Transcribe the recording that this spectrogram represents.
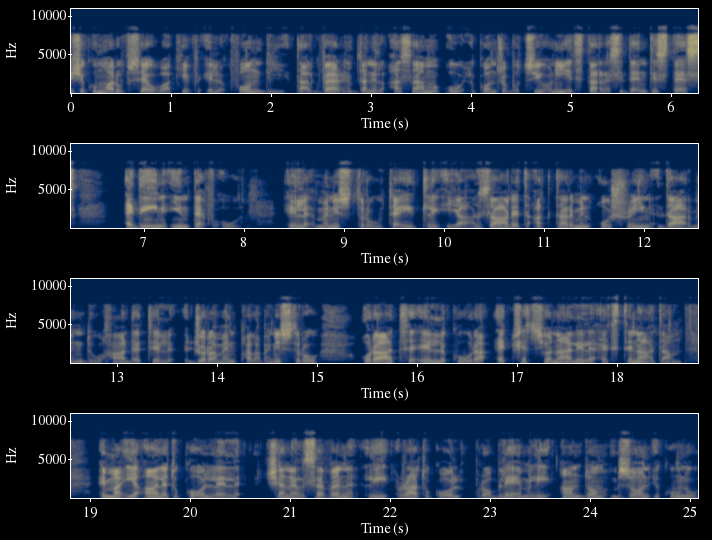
biex ikun magħruf sewwa kif il-fondi tal-gvern f'dan il-qasam u l-kontribuzzjonijiet tar-residenti stess qegħdin jintefqu. Il-Ministru tgħid li hija żaret aktar minn 20 dar mindu ħadet il-ġurament bħala Ministru u rat il-kura eċċezzjonali li qed tingħata, imma hija qalet ukoll Channel 7 li ratu kol problem li għandhom bżon ikunu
